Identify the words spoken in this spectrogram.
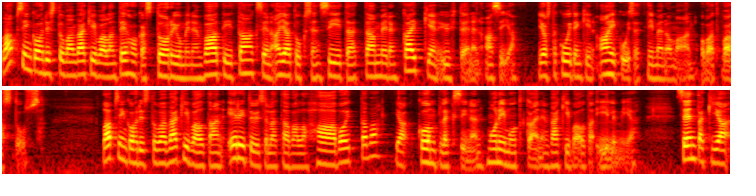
Lapsiin kohdistuvan väkivallan tehokas torjuminen vaatii taakseen ajatuksen siitä, että tämä on meidän kaikkien yhteinen asia, josta kuitenkin aikuiset nimenomaan ovat vastuussa. Lapsiin kohdistuva väkivalta on erityisellä tavalla haavoittava ja kompleksinen, monimutkainen väkivaltailmiö. Sen takia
